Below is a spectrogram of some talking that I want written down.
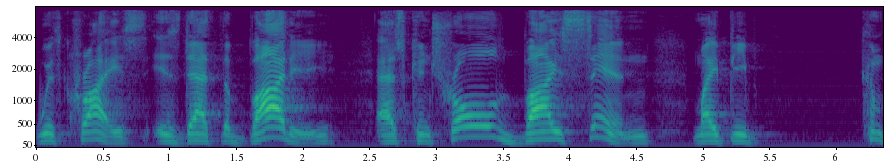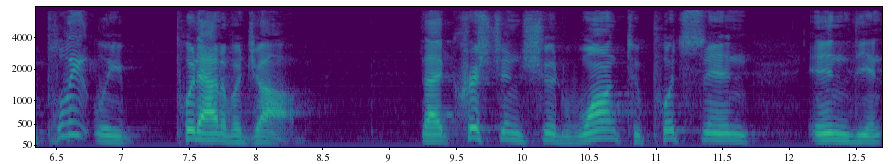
with Christ is that the body as controlled by sin, might be completely put out of a job. That Christians should want to put sin in the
